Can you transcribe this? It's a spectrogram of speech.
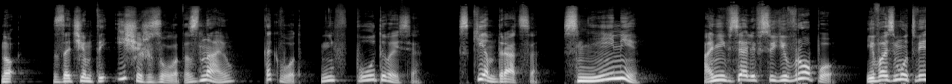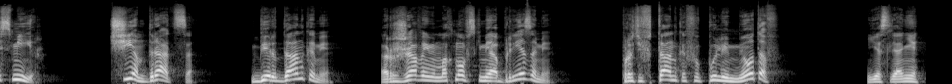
«Но зачем ты ищешь золото, знаю. Так вот, не впутывайся. С кем драться? С ними? Они взяли всю Европу и возьмут весь мир. Чем драться? Берданками? Ржавыми махновскими обрезами? Против танков и пулеметов? Если они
